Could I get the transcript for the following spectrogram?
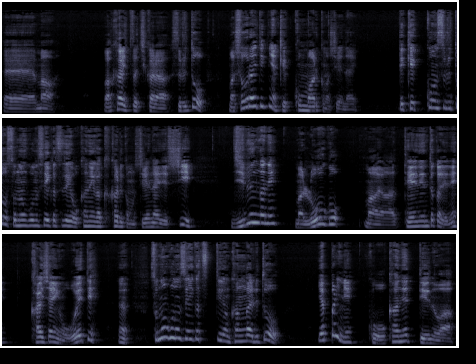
えーまあ若い人たちからすると、まあ、将来的には結婚もあるかもしれない。で結婚するとその後の生活でお金がかかるかもしれないですし自分がね、まあ、老後、まあ、定年とかでね会社員を終えて、うん、その後の生活っていうのを考えるとやっぱりねこうお金っていうのは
